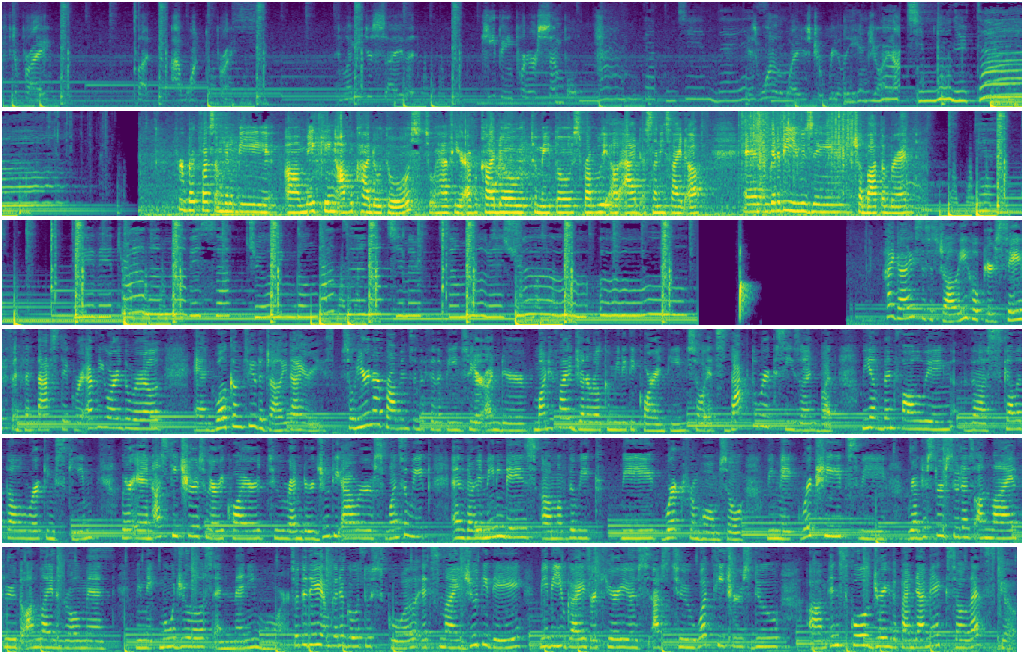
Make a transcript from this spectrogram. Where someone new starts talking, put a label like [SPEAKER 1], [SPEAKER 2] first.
[SPEAKER 1] have to pray, but I want to pray. And let me just say that keeping prayer simple is one of the ways to really enjoy it.
[SPEAKER 2] For breakfast, I'm gonna be uh, making avocado toast. So I have here avocado with tomatoes. Probably I'll add a sunny side up. And I'm gonna be using ciabatta bread. Guys, this is Jolly. Hope you're safe and fantastic wherever you are in the world and welcome to the Jolly Diaries. So here in our province in the Philippines, we are under modified general community quarantine. So it's back to work season, but we have been following the skeletal working scheme wherein us teachers, we are required to render duty hours once a week and the remaining days um, of the week, we work from home. So we make worksheets, we register students online through the online enrollment we make modules, and many more. So today I'm gonna go to school. It's my duty day. Maybe you guys are curious as to what teachers do um, in school during the pandemic, so let's go.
